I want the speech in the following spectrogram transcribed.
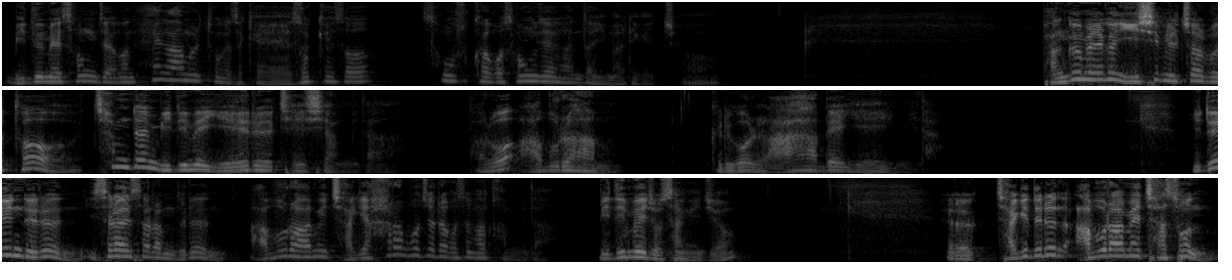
믿음의 성장은 행함을 통해서 계속해서 성숙하고 성장한다 이 말이겠죠. 방금 읽은 21절부터 참된 믿음의 예를 제시합니다. 바로 아브라함 그리고 라합의 예입니다. 유대인들은 이스라엘 사람들은 아브라함이 자기 할아버지라고 생각합니다. 믿음의 조상이죠. 어, 자기들은 아브라함의 자손,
